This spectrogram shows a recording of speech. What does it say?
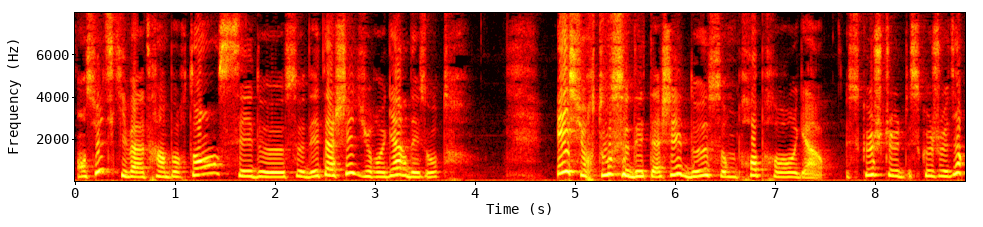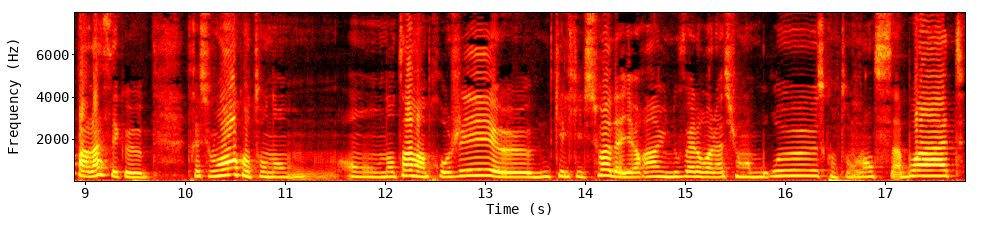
Ensuite, ce qui va être important, c'est de se détacher du regard des autres et surtout se détacher de son propre regard ce que je te, ce que je veux dire par là, c'est que très souvent, quand on, on entame un projet, euh, quel qu'il soit d'ailleurs, hein, une nouvelle relation amoureuse, quand on lance sa boîte,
